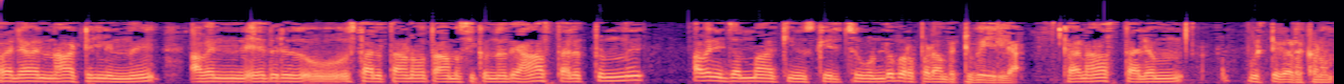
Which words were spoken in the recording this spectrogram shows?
അവന്റെ നാട്ടിൽ നിന്ന് അവൻ ഏതൊരു സ്ഥലത്താണോ താമസിക്കുന്നത് ആ സ്ഥലത്തുനിന്ന് അവന് ജമ്മാക്കി നിസ്കരിച്ചുകൊണ്ട് പുറപ്പെടാൻ പറ്റുകയില്ല. കാരണം ആ സ്ഥലം വിട്ടുകിടക്കണം.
